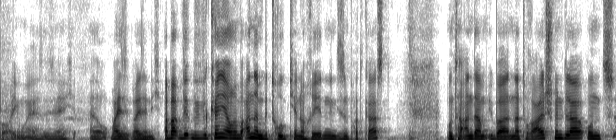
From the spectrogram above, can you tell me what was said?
boah, Junge, also, weiß, weiß ich nicht. Aber wir, wir können ja auch über anderen Betrug hier noch reden in diesem Podcast. Unter anderem über Naturalschwindler und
